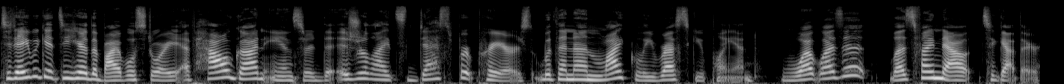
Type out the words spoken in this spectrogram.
Today, we get to hear the Bible story of how God answered the Israelites' desperate prayers with an unlikely rescue plan. What was it? Let's find out together.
